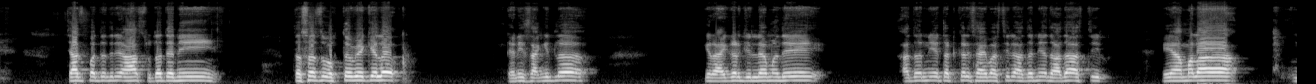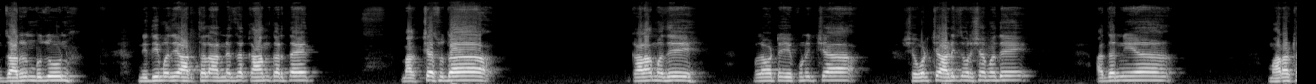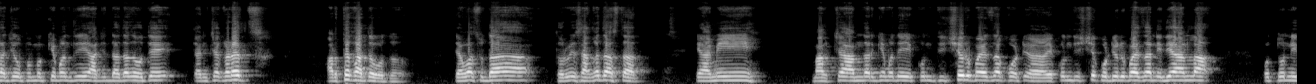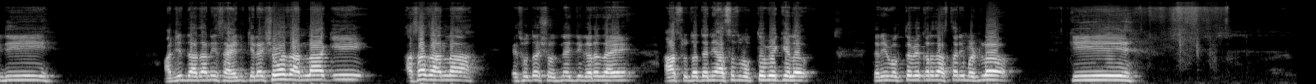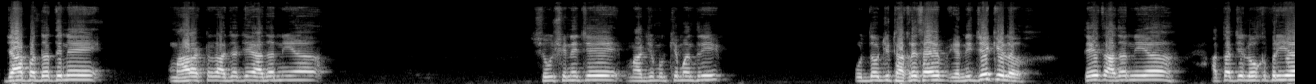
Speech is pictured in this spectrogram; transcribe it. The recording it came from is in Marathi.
त्याच पद्धतीने आज सुद्धा त्यांनी तसंच वक्तव्य केलं. त्यांनी सांगितलं की रायगड जिल्ह्यामध्ये आदरणीय तटकरे साहेब असतील आदरणीय दादा असतील हे आम्हाला जाणून बुजून निधीमध्ये अडथळा आणण्याचं काम करतायत. मागच्या सुद्धा काळामध्ये मला वाटतं एकोणीसच्या शेवटच्या अडीच वर्षामध्ये आदरणीय महाराष्ट्राचे उपमुख्यमंत्री अजितदादा होते त्यांच्याकडेच अर्थ खातं होतं तेव्हासुद्धा थोरवे सांगत असतात की आम्ही मागच्या आमदारकीमध्ये एकोणतीसशे रुपयाचा कोटी एकोणतीसशे कोटी रुपयाचा निधी आणला. पण तो निधी अजितदादांनी साईन केल्याशिवायच आणला की असाच आणला. हे सुद्धा शोधण्याची गरज आहे. आज सुद्धा त्यांनी असंच वक्तव्य केलं. त्यांनी वक्तव्य करत असताना म्हटलं की ज्या पद्धतीने महाराष्ट्र राज्याचे आदरणीय शिवसेनेचे माजी मुख्यमंत्री उद्धवजी ठाकरे साहेब यांनी जे केलं तेच आदरणीय आताचे लोकप्रिय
